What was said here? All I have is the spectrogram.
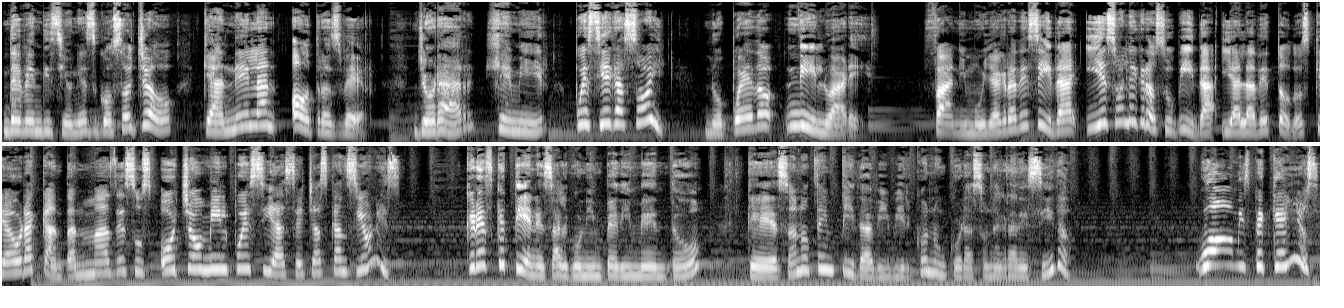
De bendiciones gozo yo que anhelan otros ver. Llorar, gemir, pues ciega soy. No puedo ni lo haré. Fanny muy agradecida y eso alegró su vida y a la de todos que ahora cantan más de sus mil poesías hechas canciones. ¿Crees que tienes algún impedimento? Que eso no te impida vivir con un corazón agradecido. ¡Wow, mis pequeños!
